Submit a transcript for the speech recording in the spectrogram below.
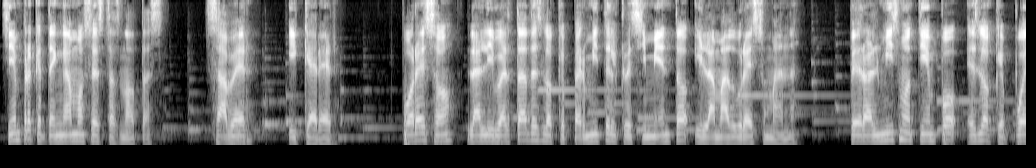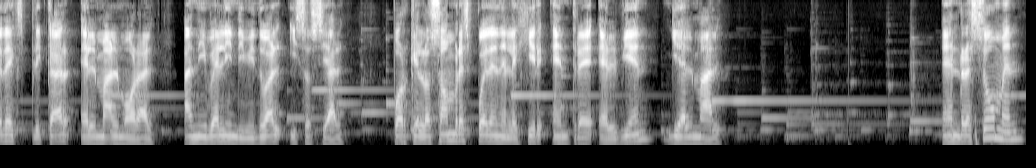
siempre que tengamos estas notas, saber y querer. Por eso, la libertad es lo que permite el crecimiento y la madurez humana, pero al mismo tiempo es lo que puede explicar el mal moral, a nivel individual y social, porque los hombres pueden elegir entre el bien y el mal. En resumen,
